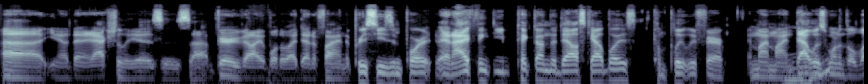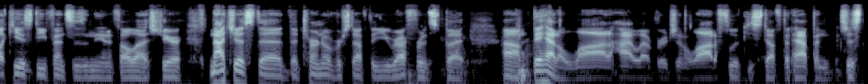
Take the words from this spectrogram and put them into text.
uh, you know, than it actually is, is uh, very valuable to identify in the preseason port. And I think you picked on the Dallas Cowboys, completely fair in my mind. Mm-hmm. That was mm-hmm. one of the luckiest defenses in the NFL last year. Not just the the turnover stuff that you referenced, but um, they had a lot of high leverage and a lot of fluky stuff that happened. Just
